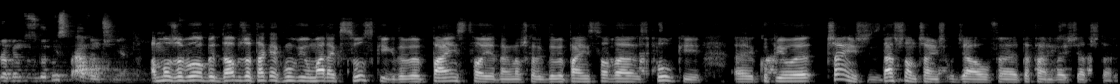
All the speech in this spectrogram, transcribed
robią to zgodnie z prawem, czy nie. A może byłoby dobrze, tak jak mówił Marek Suski, gdyby państwo jednak, na przykład gdyby państwowe spółki e, kupiły część, znaczną część udziałów e, TVN24?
